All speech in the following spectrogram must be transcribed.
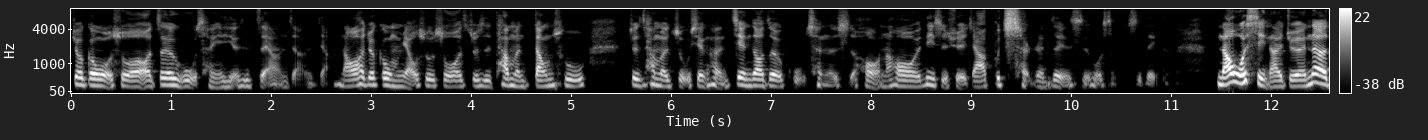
就跟我说，这个古城以前是怎样怎样怎样，然后他就跟我描述说，就是他们当初就是他们祖先可能建造这个古城的时候，然后历史学家不承认这件事或什么之类的。然后我醒来觉得那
